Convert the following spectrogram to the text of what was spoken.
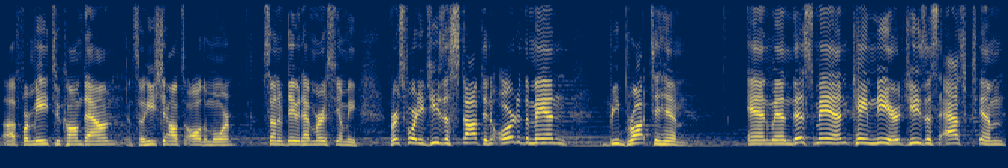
uh, for me to calm down. And so he shouts all the more, Son of David, have mercy on me. Verse 40 Jesus stopped and ordered the man be brought to him. And when this man came near, Jesus asked him,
